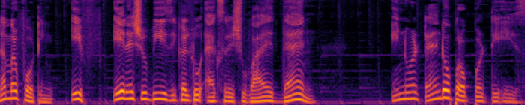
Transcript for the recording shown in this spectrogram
Number fourteen if A ratio B is equal to X ratio Y then invertendo property is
